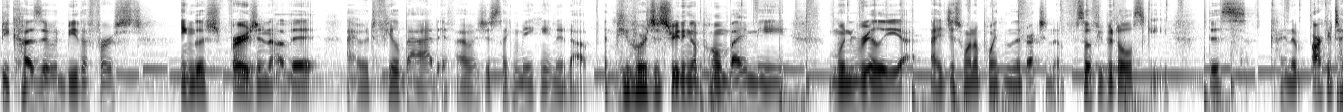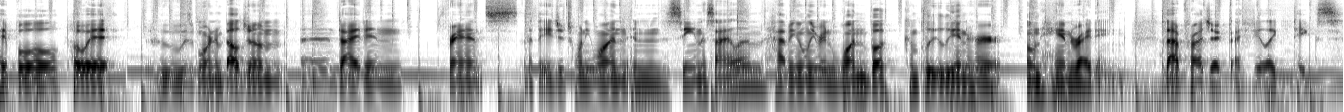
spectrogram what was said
because it would be the first English version of it. I would feel bad if I was just like making it up and people were just reading a poem by me when really I just want to point them in the direction of Sophie Podolski, this kind of archetypal poet who was born in Belgium and died in France at the age of 21 in an insane asylum, having only written one book completely in her own handwriting. That project, I feel like, takes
